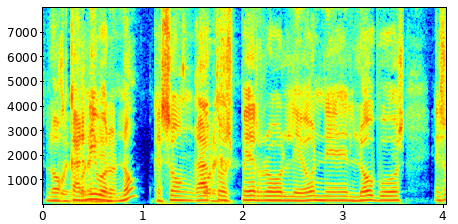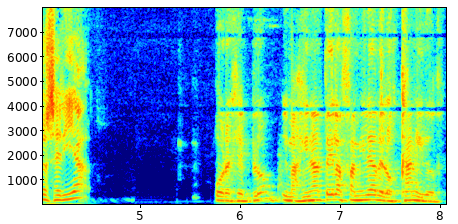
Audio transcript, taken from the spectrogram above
Los pues, carnívoros, ¿no? Que son gatos, perros, leones, lobos. Eso sería. Por ejemplo, imagínate la familia de los cánidos,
